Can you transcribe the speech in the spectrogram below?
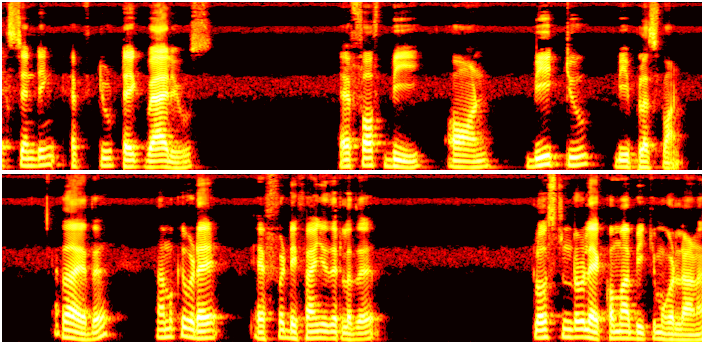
extending f to take values f of b on b to b plus one അതായത് നമുക്കിവിടെ എഫ് ഡിഫൈൻ ചെയ്തിട്ടുള്ളത് ക്ലോസ്ഡ് ഇന്റർവൽ എ കൊമ ബിക്ക് മുകളിലാണ്.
